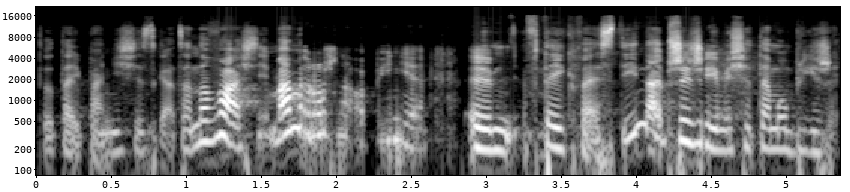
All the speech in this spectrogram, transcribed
Tutaj pani się zgadza. No właśnie, mamy różne opinie w tej kwestii, no przyjrzyjmy się temu bliżej.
